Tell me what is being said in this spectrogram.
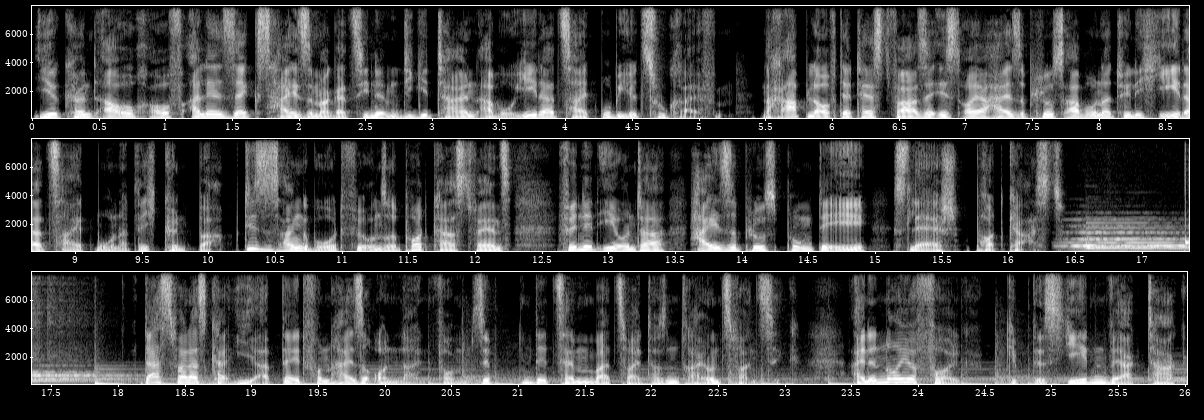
ihr könnt auch auf alle sechs Heise Magazine im digitalen Abo jederzeit mobil zugreifen. Nach Ablauf der Testphase ist euer Heise Plus Abo natürlich jederzeit monatlich kündbar. Dieses Angebot für unsere Podcast-Fans findet ihr unter heiseplus.de slash podcast. Das war das KI-Update von Heise Online vom 7. Dezember 2023. Eine neue Folge gibt es jeden Werktag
